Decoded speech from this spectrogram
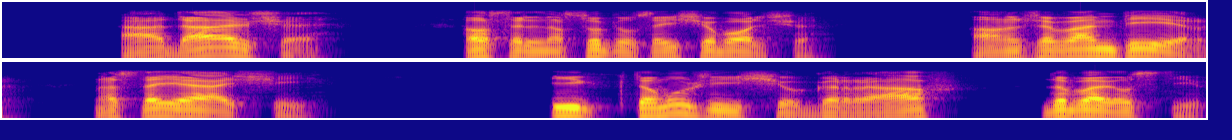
— А дальше... Осель насупился еще больше. — Он же вампир. Настоящий. — И к тому же еще граф, — добавил Стив,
